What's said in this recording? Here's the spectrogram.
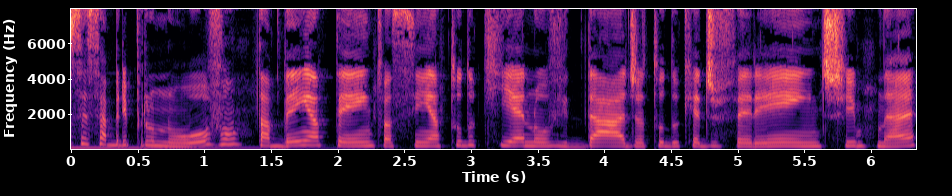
Você se abrir para o novo, tá bem atento assim a tudo que é novidade, a tudo que é diferente, né?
